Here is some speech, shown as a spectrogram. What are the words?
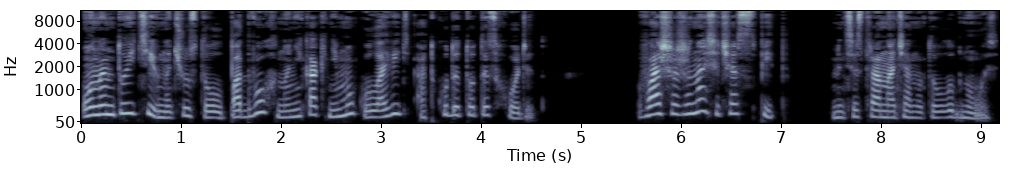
Он интуитивно чувствовал подвох, но никак не мог уловить, откуда тот исходит. — Ваша жена сейчас спит. Медсестра натянуто улыбнулась.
